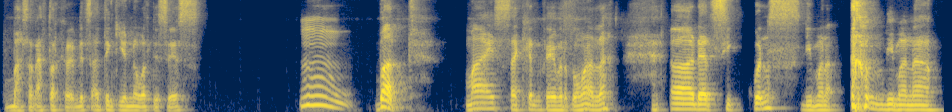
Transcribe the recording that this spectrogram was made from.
bahasan after credits. I think you know what this is. Hmm. But my second favorite moment adalah uh, that sequence di mana di mana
